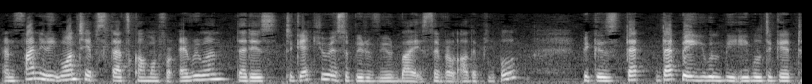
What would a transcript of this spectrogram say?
And finally, one tips that's common for everyone, that is to get your SOP reviewed by several other people because that that way you will be able to get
